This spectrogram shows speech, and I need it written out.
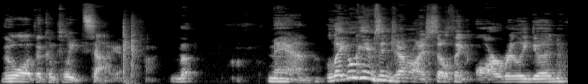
The well, the complete saga. The, man, Lego games in general, I still think are really good,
